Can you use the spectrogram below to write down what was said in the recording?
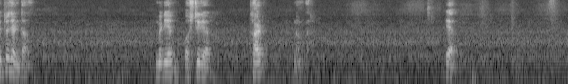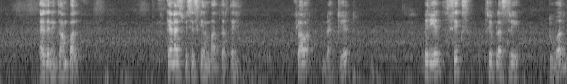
represent the median posterior third number. Here, as an example, Canna species की हम बात करते हैं flower bracteate perianth six three plus three two one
